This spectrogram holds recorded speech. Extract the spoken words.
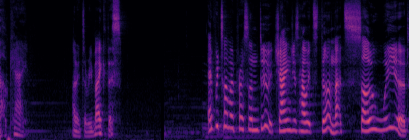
Okay. I need to remake this. Every time I press undo, it changes how it's done. That's so weird.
